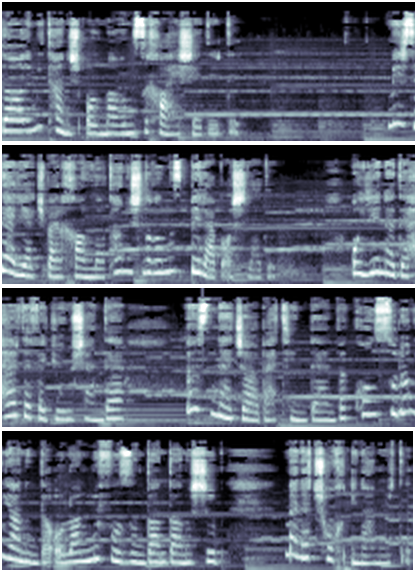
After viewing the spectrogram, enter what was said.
daimi tanış olmağımızı xahiş edirdi. Mirzə Əli Əkbər xanla tanışlığımız belə başladı. O yenə də hər dəfə görüşəndə öz nəcabətindən və konsulun yanında olan nüfuzundan danışıb mənə çox inanırdı.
